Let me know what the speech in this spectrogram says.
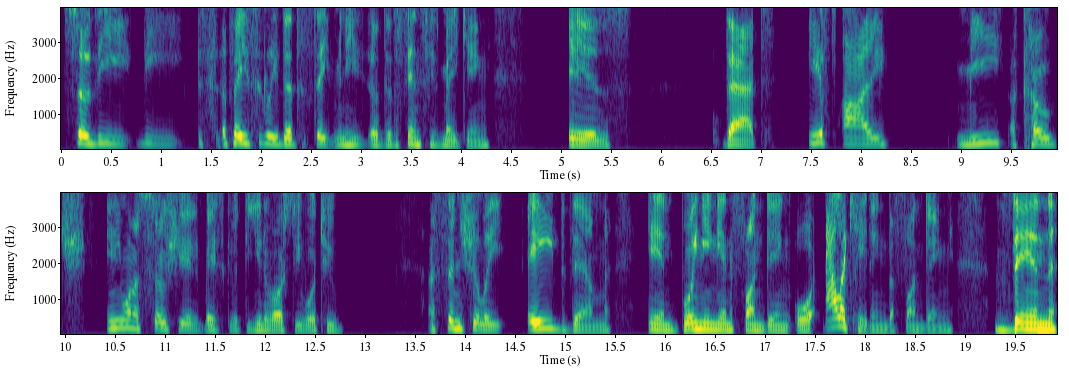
So the the basically the statement he uh, the defense he's making is that if I me a coach anyone associated basically with the university were to essentially aid them in bringing in funding or allocating the funding then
